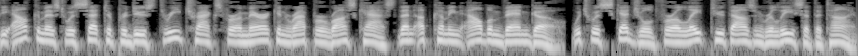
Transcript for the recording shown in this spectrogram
The Alchemist was set to produce three tracks for American rapper Ras Kass' then upcoming album Van Gogh, which was scheduled for a late 2000 release at the time.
